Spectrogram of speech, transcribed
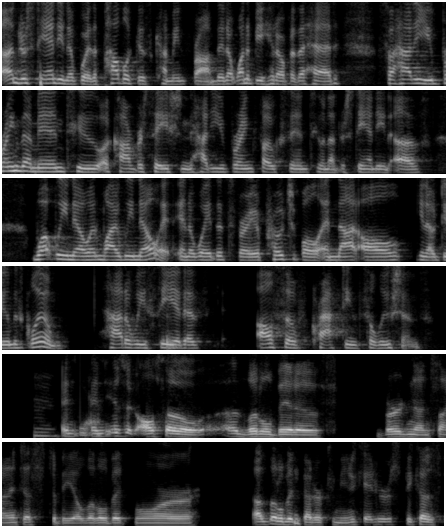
understanding of where the public is coming from. They don't want to be hit over the head. So how do you bring them into a conversation? How do you bring folks into an understanding of what we know and why we know it in a way that's very approachable and not all, you know, doom is gloom? How do we see it as also crafting solutions? Mm. And yeah. and is it also a little bit of burden on scientists to be a little bit more a little bit better communicators because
